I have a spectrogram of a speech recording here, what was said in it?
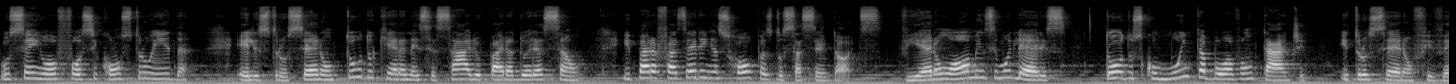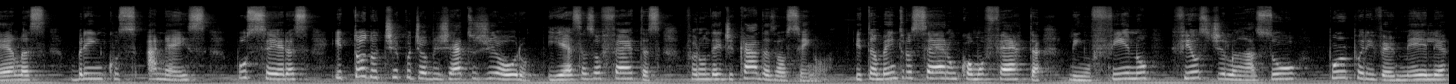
o Senhor, fosse construída. Eles trouxeram tudo o que era necessário para adoração e para fazerem as roupas dos sacerdotes. Vieram homens e mulheres, todos com muita boa vontade e trouxeram fivelas, brincos, anéis, pulseiras e todo tipo de objetos de ouro. E essas ofertas foram dedicadas ao Senhor. E também trouxeram como oferta linho fino, fios de lã azul, púrpura e vermelha,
